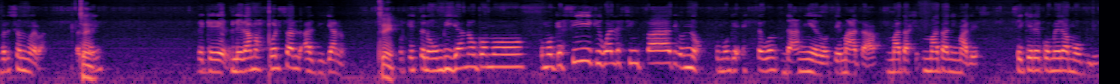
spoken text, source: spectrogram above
versión nueva. Sí. De que le da más fuerza al, al villano Sí. porque este no es un villano como, como que sí, que igual es simpático, no, como que este weón da miedo, te mata, mata, mata animales, se quiere comer a Mowgli.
